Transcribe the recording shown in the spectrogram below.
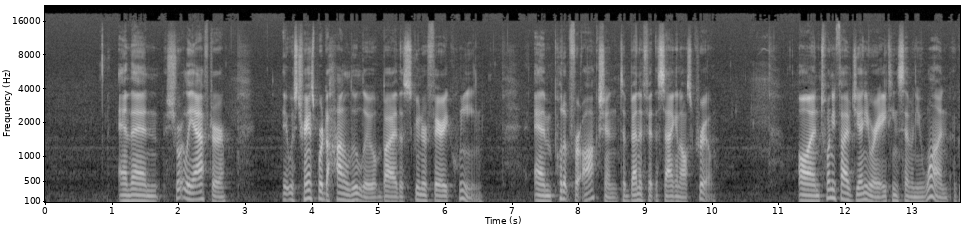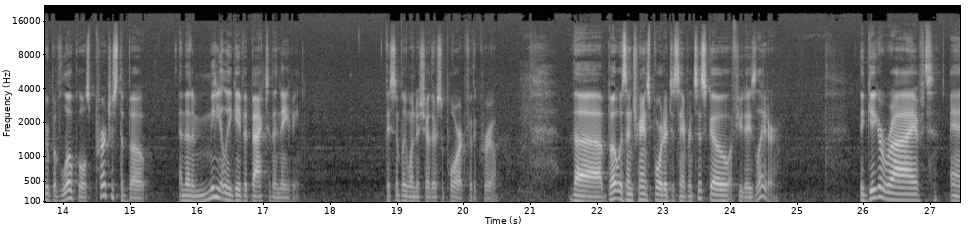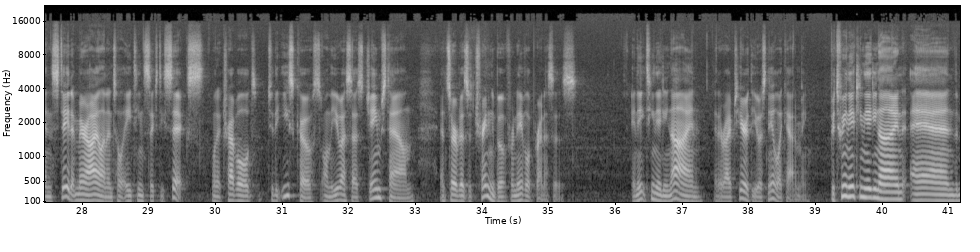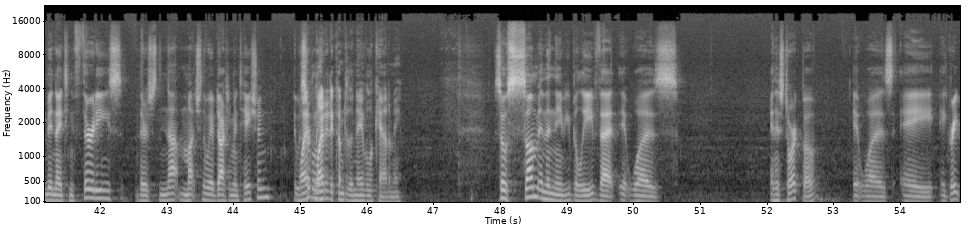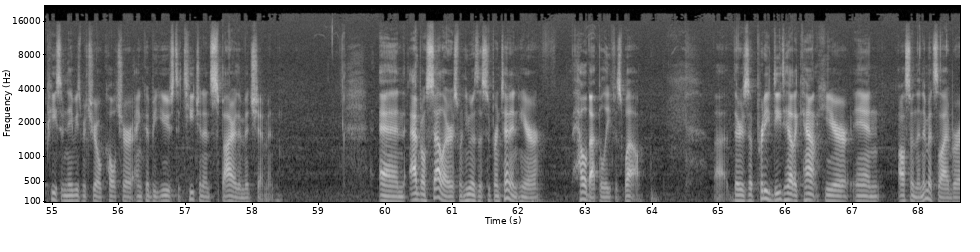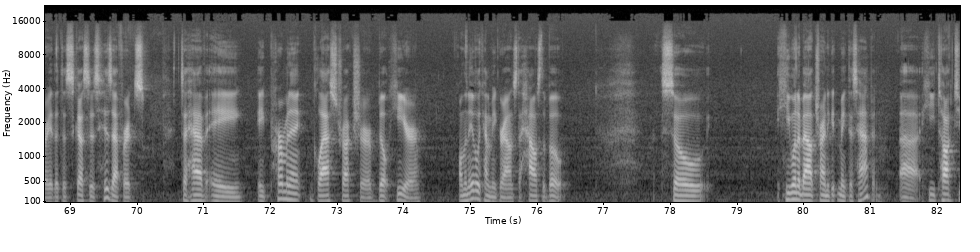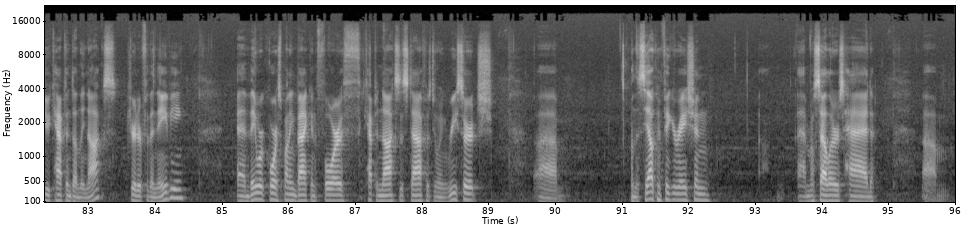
and then shortly after, it was transported to Honolulu by the schooner Fairy Queen and put up for auction to benefit the Saginaw's crew. On 25 January 1871, a group of locals purchased the boat and then immediately gave it back to the Navy. They simply wanted to show their support for the crew. The boat was then transported to San Francisco a few days later. The gig arrived and stayed at Mare Island until 1866, when it traveled to the East Coast on the USS Jamestown and served as a training boat for naval apprentices. In 1889, it arrived here at the U.S. Naval Academy. Between 1889 and the mid 1930s, there's not much in the way of documentation. It was Why, why did it come to the Naval Academy? So some in the Navy believe that it was an historic boat. It was a, a great piece of Navy's material culture and could be used to teach and inspire the midshipmen. And Admiral Sellers, when he was the superintendent here, held that belief as well. Uh, there's a pretty detailed account here in also in the Nimitz Library that discusses his efforts to have a, a permanent glass structure built here on the Naval Academy grounds to house the boat so he went about trying to get, make this happen. Uh, he talked to Captain Dudley Knox, curator for the Navy, and they were corresponding back and forth. Captain Knox's staff was doing research um, on the sail configuration. Admiral Sellers had um,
